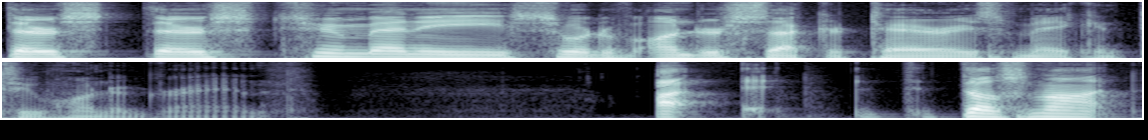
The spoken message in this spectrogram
there's there's too many sort of undersecretaries making 200 grand. I, it does not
